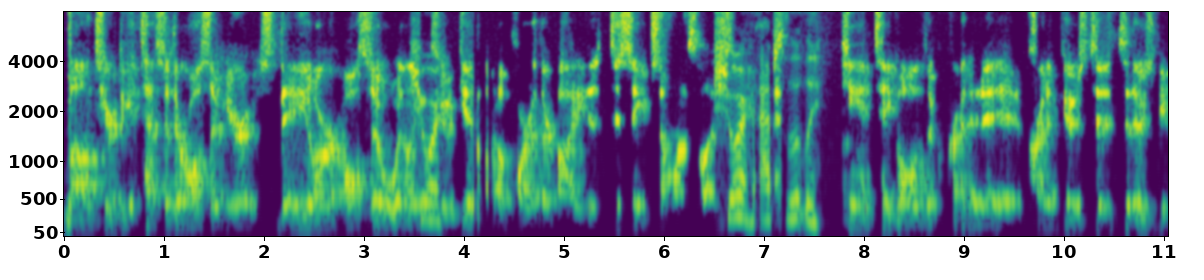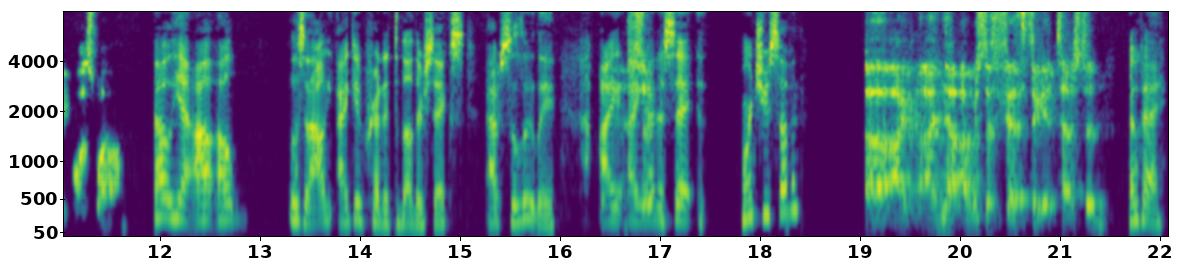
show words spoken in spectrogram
volunteered to get tested, they're also heroes. They are also willing sure. to give up a part of their body to, to save someone's life. Sure, absolutely. can't take all of the credit. It, it, credit goes to, to those people as well. Oh yeah, I'll, I'll listen. I'll, I give credit to the other six. Absolutely. Yeah, I, I so, gotta say, weren't you seven? Uh, I, I no, I was the fifth to get tested. Okay.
